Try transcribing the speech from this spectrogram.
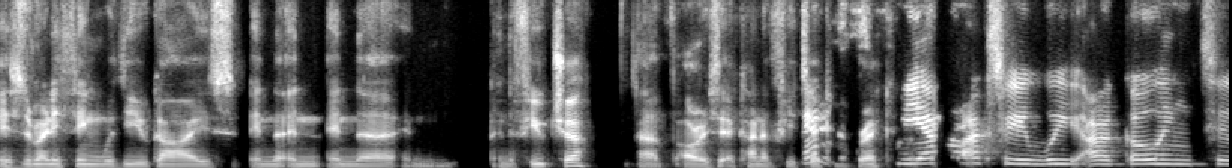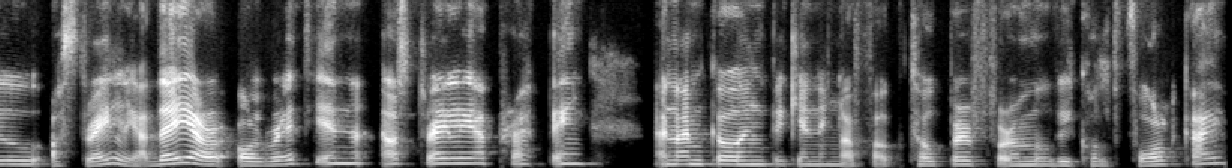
is there anything with you guys in the in in the in, in the future? Uh, or is it a kind of you taking a break? we are actually we are going to australia. They are already in australia prepping and I'm going beginning of October for a movie called Fall Guy,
